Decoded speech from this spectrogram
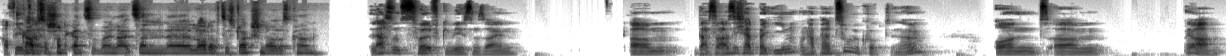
Auf jeden gab es Fall, das schon eine ganze Weile, als dann äh, Lord of Destruction rauskam. lass uns zwölf gewesen sein. Ähm, da saß ich halt bei ihm und hab halt zugeguckt, ne? Und ähm, ja,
